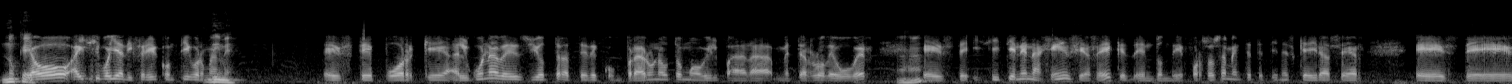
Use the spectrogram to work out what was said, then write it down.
No que. Yo ahí sí voy a diferir contigo, hermano. Dime. Este, porque alguna vez yo traté de comprar un automóvil para meterlo de Uber. Ajá. Este, y sí tienen agencias, ¿eh? Que, en donde forzosamente te tienes que ir a hacer este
